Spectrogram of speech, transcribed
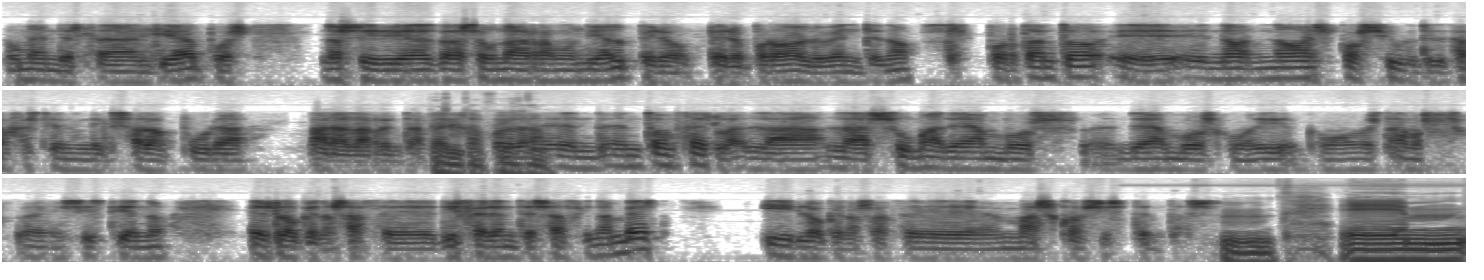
volumen de esta entidad pues no sé si desde la segunda guerra mundial pero pero probablemente no por tanto eh, no no es posible utilizar gestión indexada pura para la renta, fija. Entonces la, la, suma de ambos de ambos como como estamos eh, insistiendo es lo que nos hace diferentes a Finanbest y lo que nos hace más consistentes. Mm. Em,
